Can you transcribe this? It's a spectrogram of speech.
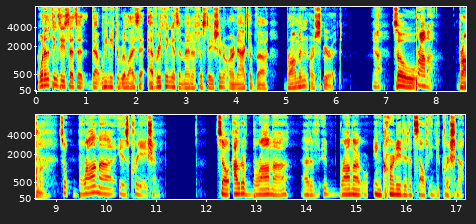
one of the things he says that, that we need to realize that everything is a manifestation or an act of the Brahman or spirit. Yeah. So Brahma. Brahma. So Brahma is creation. So out of Brahma, out of Brahma incarnated itself into Krishna.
